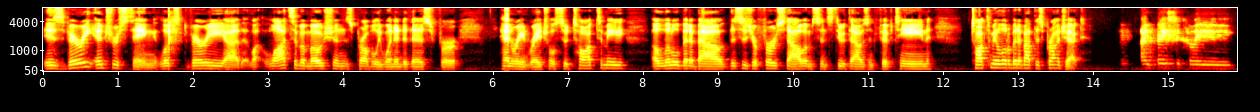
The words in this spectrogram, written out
is very interesting. It looks very, uh, lots of emotions probably went into this for Henry and Rachel. So, talk to me a little bit about this is your first album since 2015. Talk to me a little bit about this project. I basically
